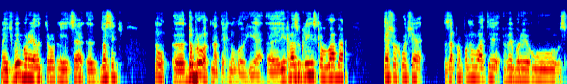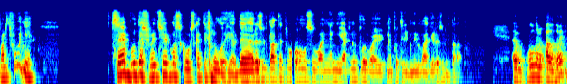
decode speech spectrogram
навіть вибори електронні, і це е, досить ну, е, добротна технологія. Е, Якраз українська влада те, що хоче запропонувати вибори у смартфоні, це буде швидше московська технологія, де результати твого голосування ніяк не впливають на потрібний владі результат. Е, але давайте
